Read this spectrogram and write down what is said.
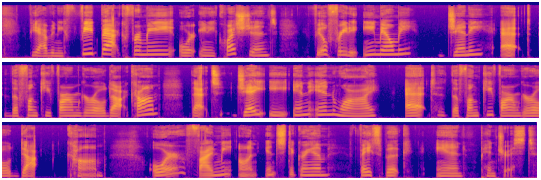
If you have any feedback for me or any questions, feel free to email me, Jenny at thefunkyfarmgirl.com. That's J E N N Y at thefunkyfarmgirl.com. Or find me on Instagram, Facebook, and Pinterest.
